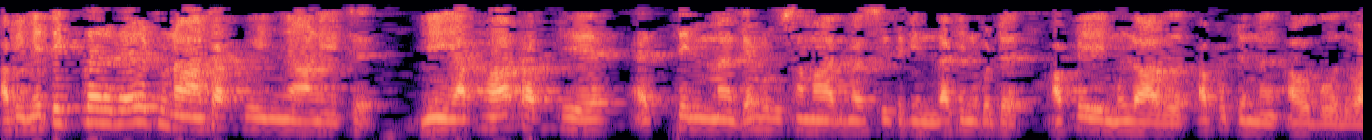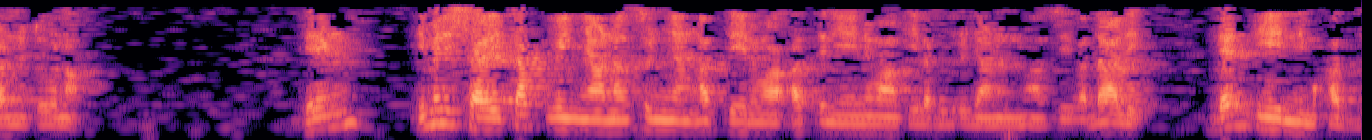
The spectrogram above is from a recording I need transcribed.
අපි මෙතෙක් කල රැවටුණා චක්කු විඥාණයට. මේ යථා තත්ත්වය ඇත්තෙන්ම ගැඹුරු සමාධිමත් සිතකින් දකිනකොට අපේ මුලාව අපටම අවබෝධ වන්නට ඕන. දැන් ඉමනිසයි චක්කු විඥාන ශුන්‍යං අත්තේනවා අත්තේනවා කියලා බුදුරජාණන් වහන්සේ වදාළේ. දැන් තියෙන්නේ මොකද්ද?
